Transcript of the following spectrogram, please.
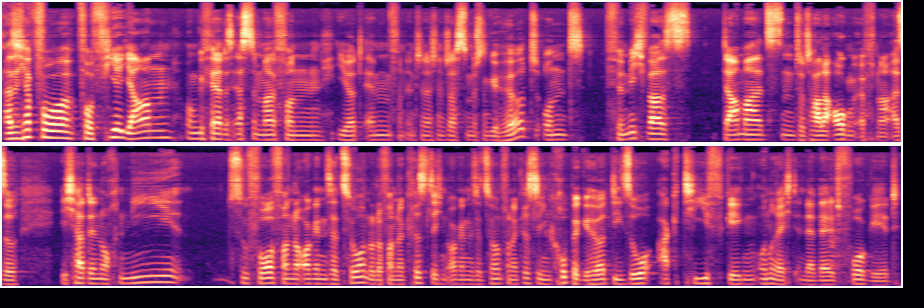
also ich habe vor, vor vier Jahren ungefähr das erste Mal von IJM, von International Justice Mission gehört und für mich war es damals ein totaler Augenöffner. Also ich hatte noch nie zuvor von einer Organisation oder von einer christlichen Organisation, von einer christlichen Gruppe gehört, die so aktiv gegen Unrecht in der Welt vorgeht.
